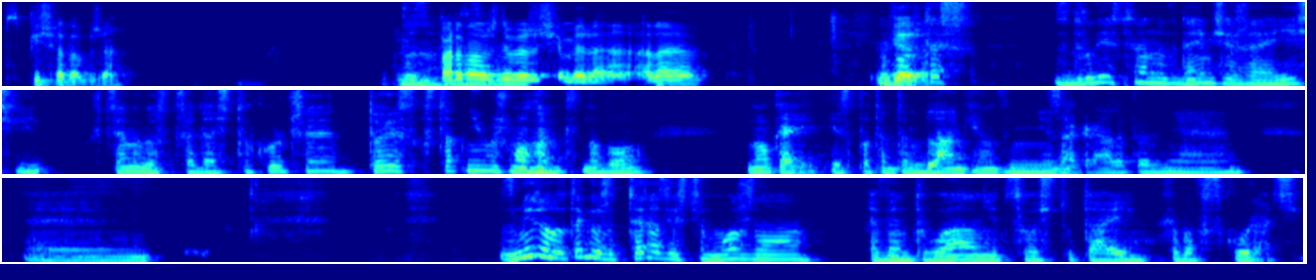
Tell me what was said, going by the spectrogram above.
spisze dobrze. Rozumiem, Bardzo możliwe, że się mylę, ale No wierzę. też z drugiej strony wydaje mi się, że jeśli chcemy go sprzedać, to kurczę, to jest ostatni już moment, no bo no okej, jest potem ten blank, i on w nim nie zagra, ale pewnie yy... zmierzam do tego, że teraz jeszcze można ewentualnie coś tutaj chyba wskórać,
